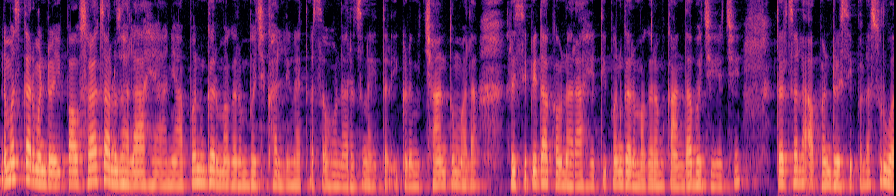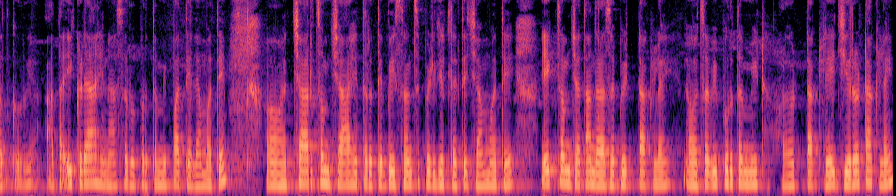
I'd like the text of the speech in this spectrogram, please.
नमस्कार मंडळी पावसाळा चालू झाला आहे आणि आपण गरमागरम भजी खाल्ली नाहीत असं होणारच नाही. तर इकडे मी छान तुम्हाला रेसिपी दाखवणार आहे ती पण गरमागरम कांदा भजी याची. तर चला आपण रेसिपीला सुरुवात करूया. आता इकडे आहे ना सर्वप्रथम मी पातेल्यामध्ये चार चमचे आहे तर ते बेसनचं पीठ घेतलं आहे त्याच्यामध्ये एक चमचा तांदळाचं पीठ टाकलं आहे चवीपुरतं मीठ हळद टाकले जिरं टाकलं आहे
